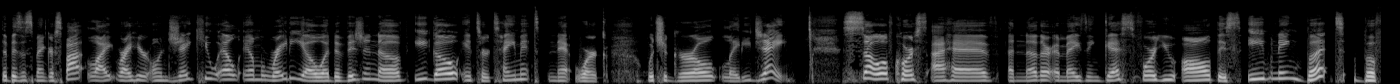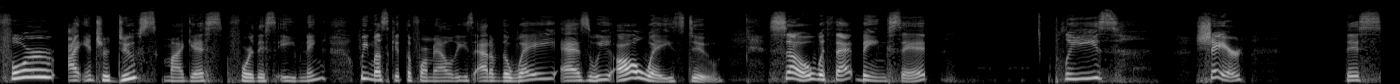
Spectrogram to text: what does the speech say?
the Business Bangers Spotlight right here on JQLM Radio, a division of Ego Entertainment Network, with your girl, Lady J. So, of course, I have another amazing guest for you all this evening. But before I introduce my guest for this evening, we must get the formalities out of the way as we always do. So, with that being said, please share this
